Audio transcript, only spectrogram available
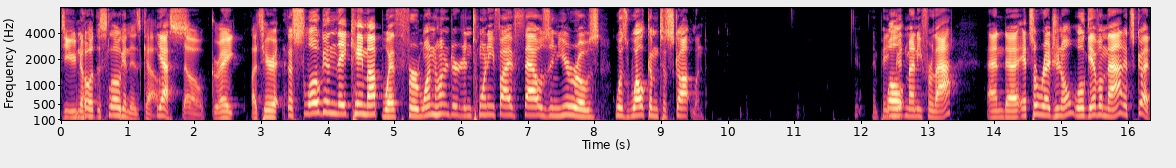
Do you know what the slogan is, Cal? Yes. Oh, great. Let's hear it. The slogan they came up with for 125,000 euros was "Welcome to Scotland." Yeah, they paid Well- good money for that, and uh, it's original. We'll give them that. It's good.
